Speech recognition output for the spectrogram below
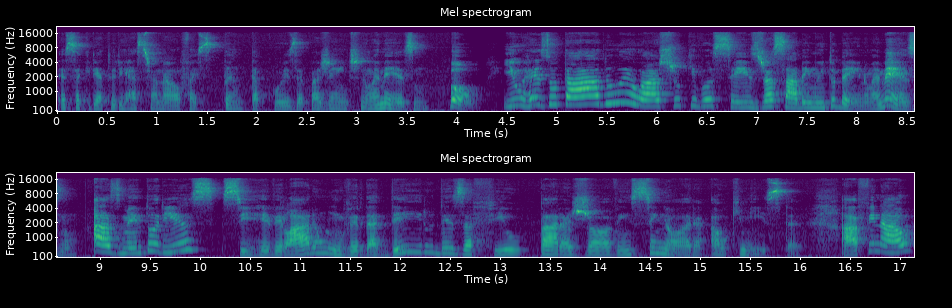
essa criatura irracional faz tanta coisa com a gente, não é mesmo? Bom, E o resultado eu acho que vocês já sabem muito bem, não é mesmo? As mentorias se revelaram um verdadeiro desafio para a jovem senhora alquimista. Afinal,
